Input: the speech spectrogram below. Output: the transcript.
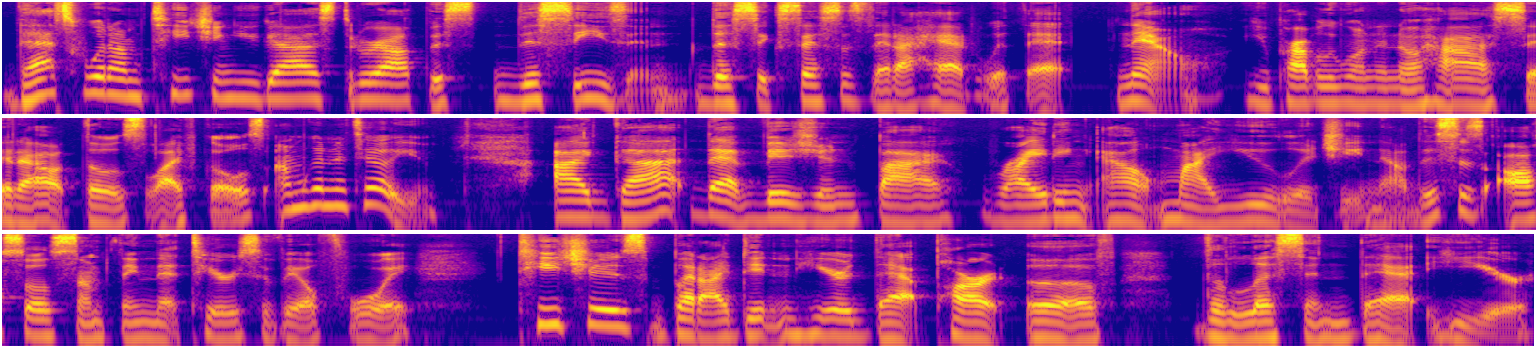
that's what I'm teaching you guys throughout this this season, the successes that I had with that. Now, you probably want to know how I set out those life goals. I'm going to tell you. I got that vision by writing out my eulogy. Now, this is also something that Terry Savelle Foy teaches, but I didn't hear that part of the lesson that year.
